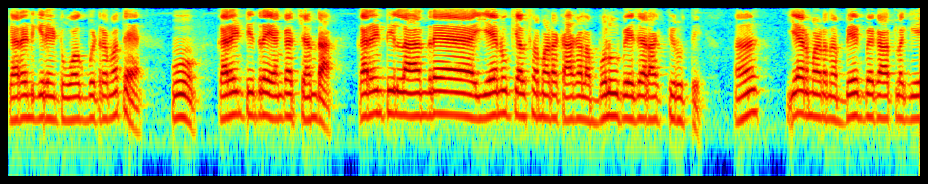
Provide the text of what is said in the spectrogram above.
ಕರೆಂಟ್ ಗಿರೆಂಟ್ ಹೋಗ್ಬಿಟ್ರೆ ಮತ್ತೆ? ಹ್ಞೂ ಕರೆಂಟ್ ಇದ್ರೆ ಹೆಂಗ ಚಂದ? ಕರೆಂಟ್ ಇಲ್ಲ ಅಂದರೆ ಏನೂ ಕೆಲಸ ಮಾಡೋಕ್ಕಾಗಲ್ಲ, ಬಲು ಬೇಜಾರಾಗ್ತಿರುತ್ತೆ. ಆ, ಏನ್ ಮಾಡೋಣ ಬೇಗ ಬೇಗ ಆತ್ಲಾಗಿ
